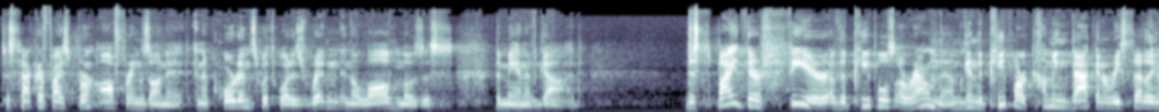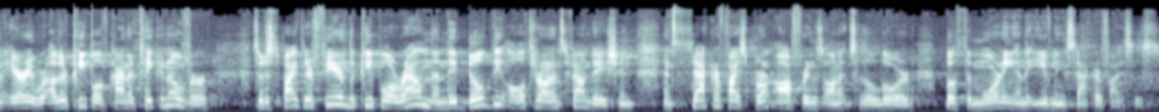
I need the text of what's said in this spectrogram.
to sacrifice burnt offerings on it in accordance with what is written in the law of Moses the man of God. Despite their fear of the peoples around them, again, the people are coming back and resettling an area where other people have kind of taken over. So, despite their fear of the people around them, they built the altar on its foundation and sacrificed burnt offerings on it to the Lord, both the morning and the evening sacrifices.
